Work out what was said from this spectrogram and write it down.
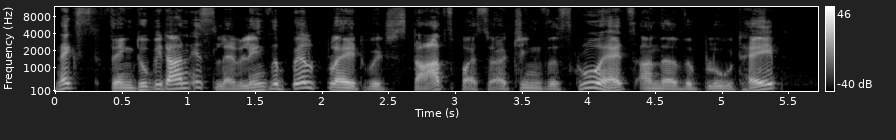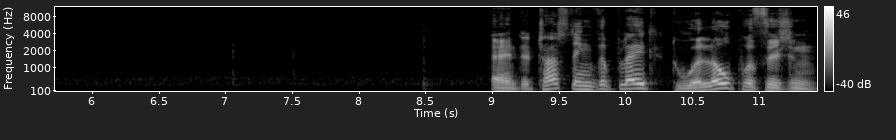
Next thing to be done is leveling the build plate which starts by searching the screw heads under the blue tape and adjusting the plate to a low position.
